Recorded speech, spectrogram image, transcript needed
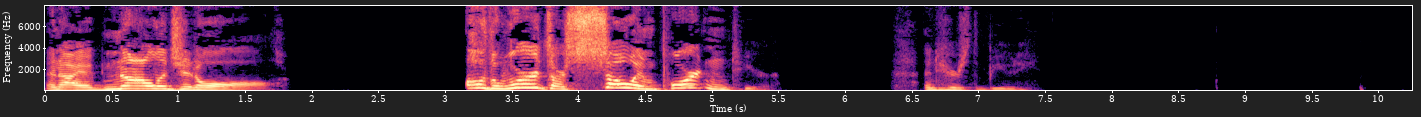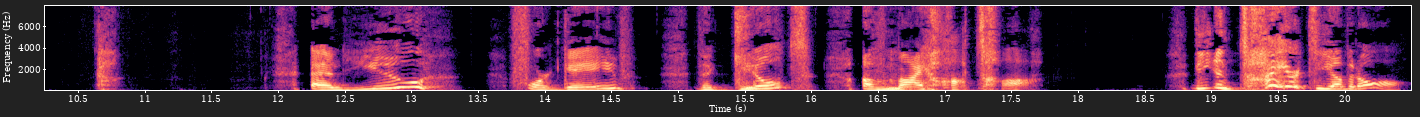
and I acknowledge it all. Oh, the words are so important here. And here's the beauty. And you forgave the guilt of my hata. The entirety of it all.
